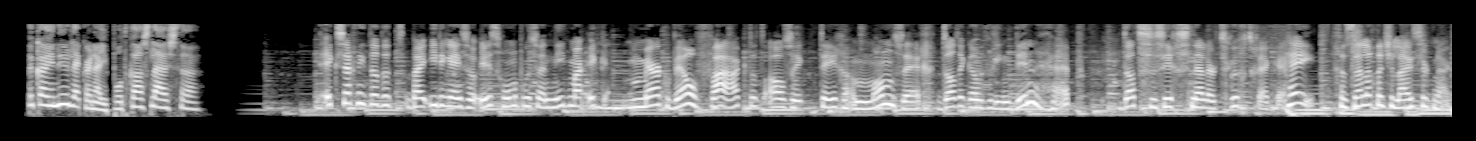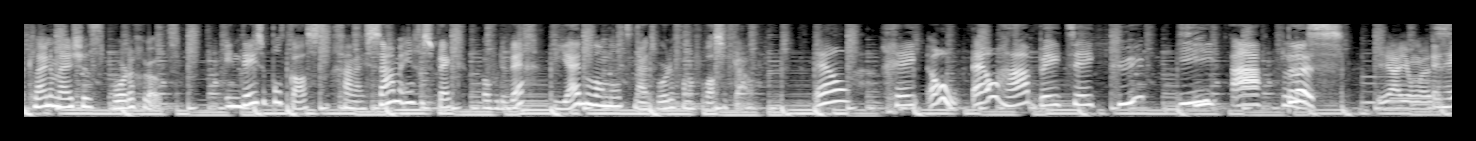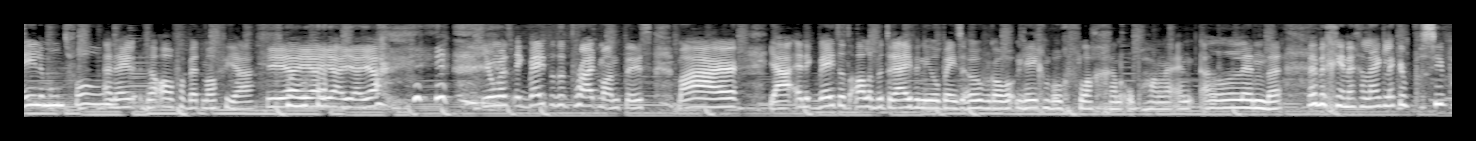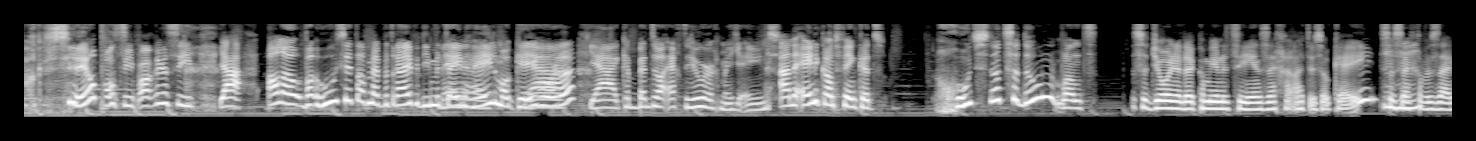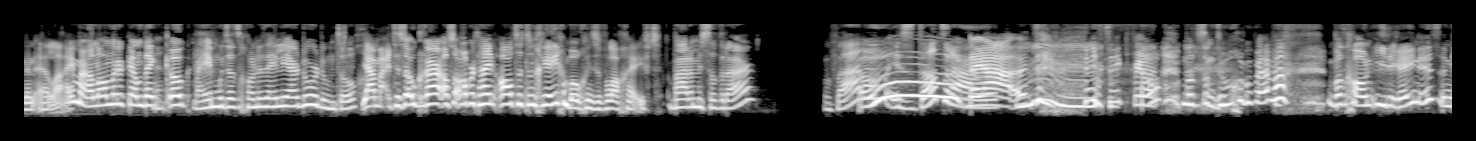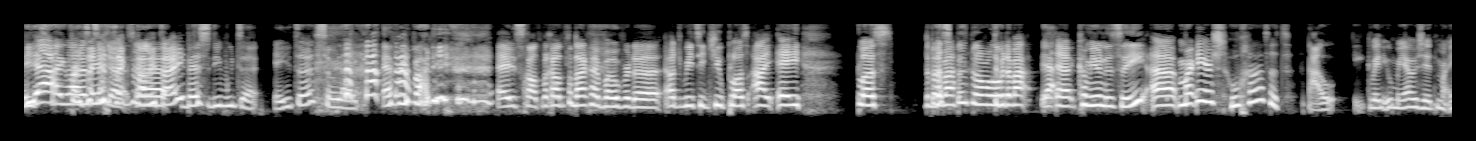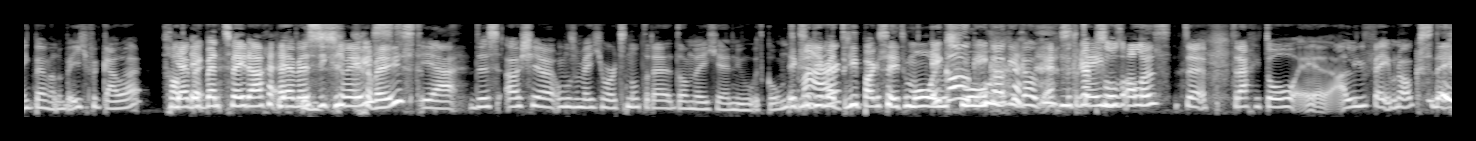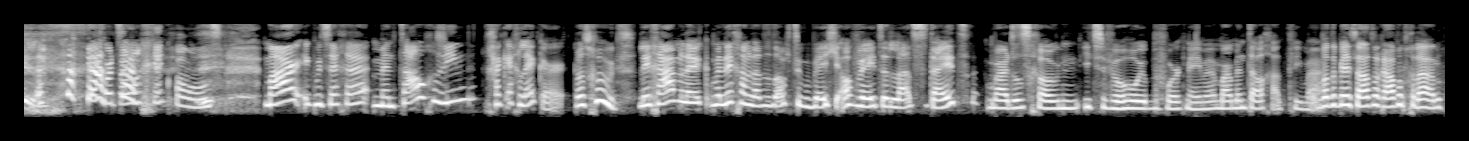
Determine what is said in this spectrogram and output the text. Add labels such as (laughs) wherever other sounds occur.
dan kan je nu lekker naar je podcast luisteren. Ik zeg niet dat het bij iedereen zo is, 100% niet. Maar ik merk wel vaak dat als ik tegen een man zeg dat ik een vriendin heb, dat ze zich sneller terugtrekken. Hey, gezellig dat je luistert naar Kleine Meisjes Worden Groot. In deze podcast gaan wij samen in gesprek over de weg die jij bewandelt naar het worden van een volwassen vrouw. L, G, oh, LHBTQIA+. Ja, jongens. Een hele mond vol. Een hele, de alfabetmafia. Ja, ja, ja, ja, ja. (laughs) Jongens, ik weet dat het Pride Month is. Maar ja, en ik weet dat alle bedrijven nu opeens overal regenboogvlaggen gaan ophangen. En ellende. We beginnen gelijk lekker passief-agressief. Heel passief-agressief. Ja, hallo, hoe zit dat met bedrijven die meteen Nee, nee, nee. helemaal gay Ja, worden? Ja, ik ben het wel echt heel erg met je eens. Aan de ene kant vind ik het goed dat ze doen, want ze joinen de community en zeggen het is oké. Ze Mhm. zeggen we zijn een ally. Maar aan de andere kant denk ik ook, Maar je moet het gewoon het hele jaar door doen, toch? ja, maar het is ook raar als Albert Heijn altijd een regenboog in zijn vlag heeft. Waarom is dat raar? Waarom is dat raar? Nou ja, het- Hmm. (laughs) weet ik veel. Omdat ze een doelgroep hebben. Wat gewoon iedereen is. En niet Ja, ik per se seksualiteit. mensen die moeten eten, zo like (laughs) everybody. hey, schat, we gaan het vandaag hebben over de LGBTQ plus IA plus community. Eh, maar eerst, hoe gaat het? Nou, ik weet niet hoe het met jou zit, maar ik ben wel een beetje verkouden. Schat, Jij ik ben twee dagen echt bent ziek, geweest. geweest. Ja, dus als je ons een beetje hoort snotteren, dan weet je nu hoe het komt. Ik zit hier met drie paracetamol in Ik mijn ook, ik ook, ik ook. Echt (laughs) Strepsels, alles. te, tragitol, eh, alifenox delen. (laughs) ik word helemaal gek van ons. Maar ik moet zeggen, mentaal gezien ga ik echt lekker. Dat is goed. Lichamelijk, mijn lichaam laat het af en toe een beetje afweten de laatste tijd. Maar dat is gewoon iets te veel hooi op de vork nemen. Maar mentaal gaat prima. Wat heb jij zaterdagavond gedaan?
